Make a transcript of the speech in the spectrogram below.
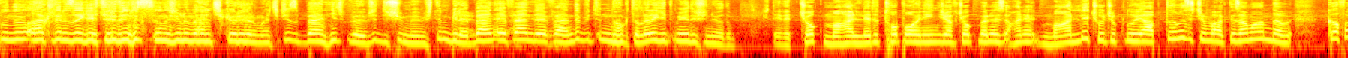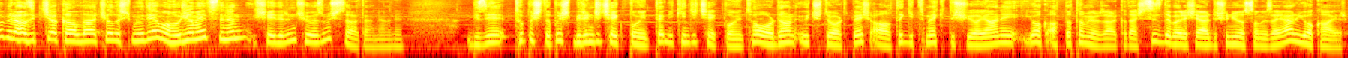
bunu aklınıza getirdiğiniz sonucunu ben çıkarıyorum açıkçası. Ben hiç böyle bir şey düşünmemiştim bile. Ben efendi efendi bütün noktalara gitmeyi düşünüyordum. İşte evet çok mahallede top oynayınca çok böyle hani mahalle çocukluğu yaptığımız için vakti zamanında kafa birazcık çakallığa çalışmıyor diye ama hocam hepsinin şeylerini çözmüş zaten yani. Bizi tıpış tıpış birinci checkpoint'ten ikinci checkpoint'e oradan 3, 4, 5, 6 gitmek düşüyor. Yani yok atlatamıyoruz arkadaş. Siz de böyle şeyler düşünüyorsanız eğer yok hayır.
